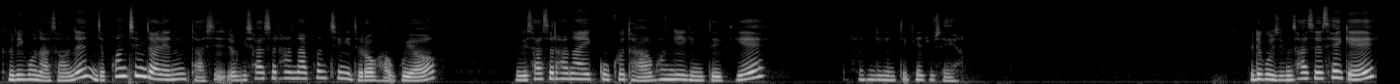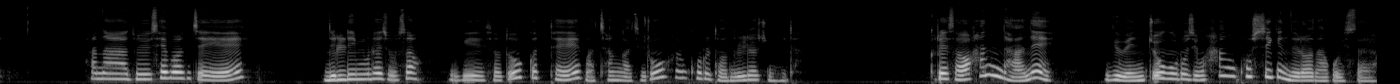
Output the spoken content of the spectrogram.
그리고 나서는 이제 펀칭 자리는 다시 여기 사슬 하나 펀칭이 들어가고요. 여기 사슬 하나 있고 그 다음 한길긴뜨기에 한길긴뜨기 해주세요. 그리고 지금 사슬 3개 하나 둘 세 번째에 늘림을 해줘서 여기에서도 끝에 마찬가지로 한 코를 더 늘려줍니다. 그래서 한 단에 여기 왼쪽으로 지금 한 코씩이 늘어나고 있어요.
